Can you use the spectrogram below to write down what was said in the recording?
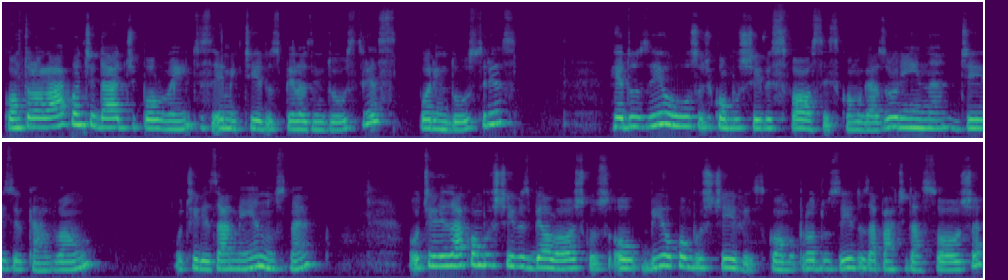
controlar a quantidade de poluentes emitidos pelas indústrias, por indústrias, reduzir o uso de combustíveis fósseis como gasolina, diesel carvão, utilizar menos, né? Utilizar combustíveis biológicos ou biocombustíveis, como produzidos a partir da soja,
